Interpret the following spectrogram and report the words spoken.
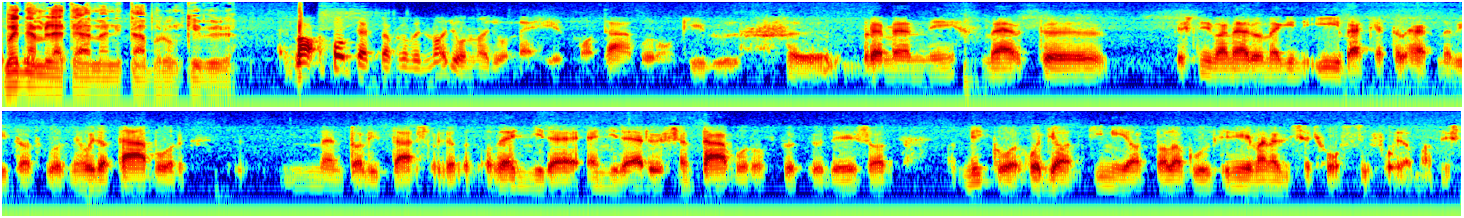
Vagy nem lehet elmenni táboron kívülre. Na, pont ezt akarom, hogy nagyon-nagyon nehéz ma táboron kívül menni, mert, és nyilván erről megint éveket lehetne vitatkozni, hogy a tábor mentalitás, vagy az, az ennyire, ennyire erősen táborhoz kötődés, az, mikor, hogyan, ki miatt alakult ki, nyilván ez is egy hosszú folyamat, és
